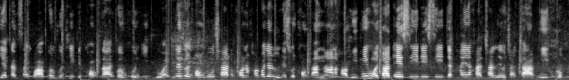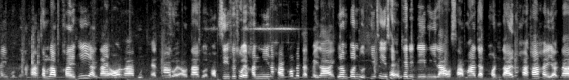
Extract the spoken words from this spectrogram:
แยกกันซ้ายขวา เพิ่มพื้นที่เก็บของได้เพิ่มขึ้นอีกด้วยในส่วนของรูชาร์จของเขานะคะ ก็จะอยู่ในส่วนของด้านหน้านะคะ มีมีหัวชาร์จ AC DC จัดให้นะคะชาร์จเร็วชาร์จช้ามีครบให้หมดเลยนะคะสำหรับใครที่อยากได้ออร่าบูทแพด500อัลต้าตัวท็อปสีสวยๆ คันนี้นะคะ ก็มาจัดไปได้ เริ่มต้นอยู่ที่4แสนเครดิตดีมีดาวสามารถจัดผ่อนได้นะคะ ถ้าใครอยากได้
